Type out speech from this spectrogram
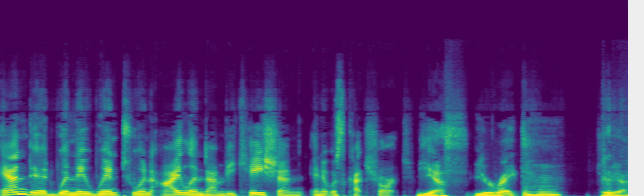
ended when they went to an island on vacation and it was cut short. Yes, you're right. Mm-hmm. Julia.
